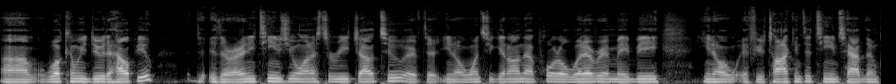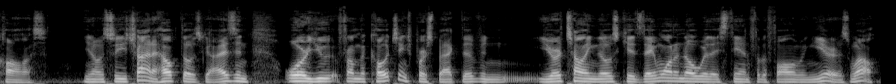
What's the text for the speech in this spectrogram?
um, what can we do to help you? If there are any teams you want us to reach out to, or if there, you know, once you get on that portal, whatever it may be, you know, if you're talking to teams, have them call us you know so you're trying to help those guys and or you from the coaching's perspective and you're telling those kids they want to know where they stand for the following year as well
